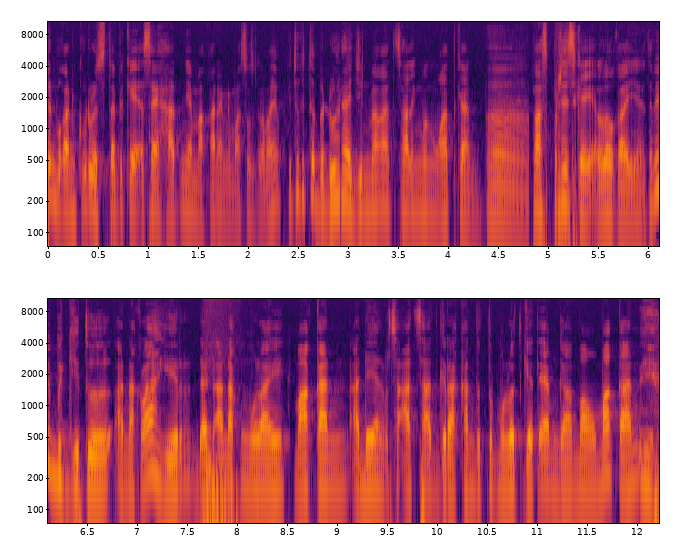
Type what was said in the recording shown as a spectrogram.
Mungkin bukan kurus tapi kayak sehatnya makanan yang masuk segala macam. Itu kita berdua rajin banget saling menguatkan. Ah. Pas persis kayak lo kayaknya. Tapi begitu anak lahir dan anak mulai makan, ada yang saat-saat gerakan tutup mulut GTM gak mau makan, Iya.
